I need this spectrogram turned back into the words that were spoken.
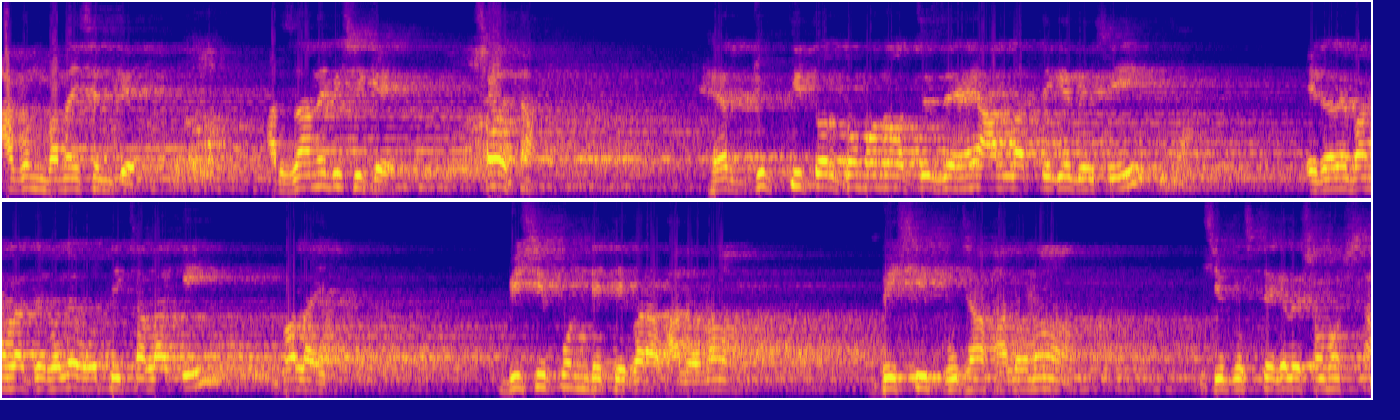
আগুন বানাইছেন কে? আর জানে বেশি কে? শয়তান। হের যুক্তি তর্ক মনে হচ্ছে যে হ্যাঁ আল্লাহ থেকে বেশি। এটারে বাংলাতে বলে, অতি চালাকি গলায় বেশি পণ্ডিতি করা ভালো না বেশি বোঝা ভালো না বেশি বুঝতে গেলে সমস্যা।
